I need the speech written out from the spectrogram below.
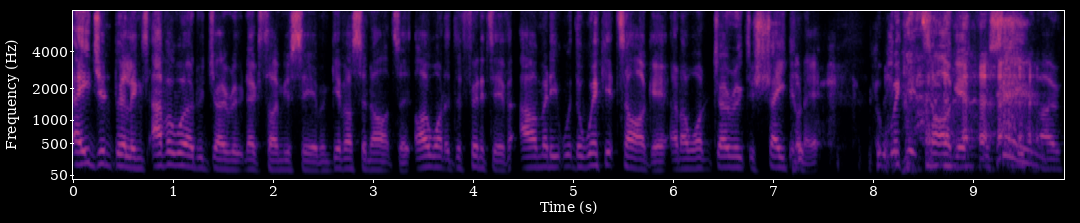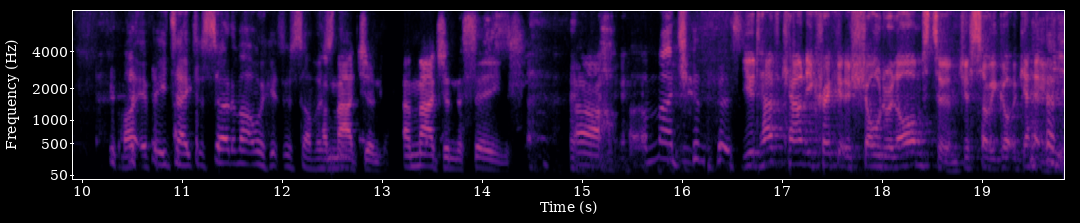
Agent Billings, have a word with Joe Root next time you see him and give us an answer. I want a definitive how many with the wicket target, and I want Joe Root to shake on it. The wicket target for Steve Right, if he takes a certain amount of wickets this summer, imagine, Steve. imagine the scenes. Oh, imagine this. You'd have county cricketers shouldering arms to him just so he got a game.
